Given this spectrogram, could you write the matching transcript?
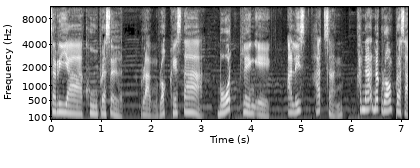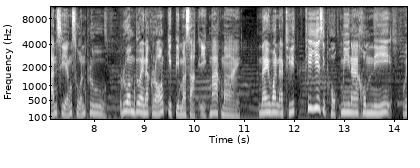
สริยาคูประเสริฐ รังร็อกเคสตาโบ๊ทเพลงเอกอลิสฮัตสัน คณะนักร้องประสานเสียงสวนพลู รวมด้วยนักร้องกิตติมศักดิ์อีกมากมาย ในวันอาทิตย์ที่ 26 มีนาคมนี้ เว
